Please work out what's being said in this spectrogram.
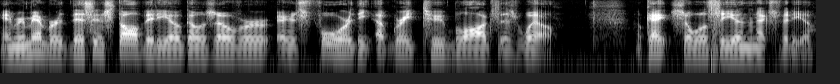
And remember, this install video goes over is for the Upgrade 2 blogs as well. Okay, so we'll see you in the next video.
